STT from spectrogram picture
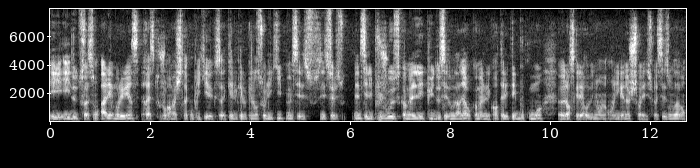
de toute façon, aller à Montpellier reste toujours un match très compliqué, que quelle, quelle, soit l'équipe, même si elle est, même si elle est plus joueuse comme elle l'est depuis deux saisons dernières ou comme elle, quand elle était beaucoup moins euh, lorsqu'elle est revenue en, en Ligue 1 sur les, sur les saisons d'avant.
